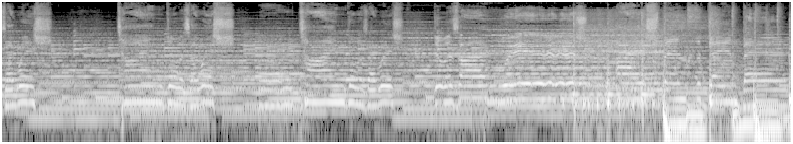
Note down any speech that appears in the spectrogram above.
As I wish. Time do as I wish. Oh time do as I wish. Do as I wish. I spent the day in bed.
